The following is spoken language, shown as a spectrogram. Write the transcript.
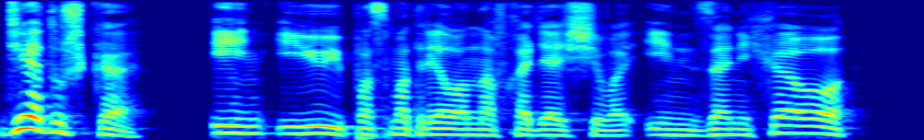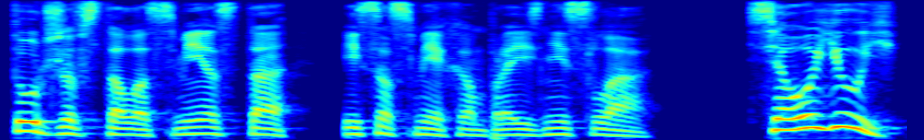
«Дедушка!» Инь Июй посмотрела на входящего Инь Заньхао, тут же встала с места и со смехом произнесла «Сяо Юй!»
